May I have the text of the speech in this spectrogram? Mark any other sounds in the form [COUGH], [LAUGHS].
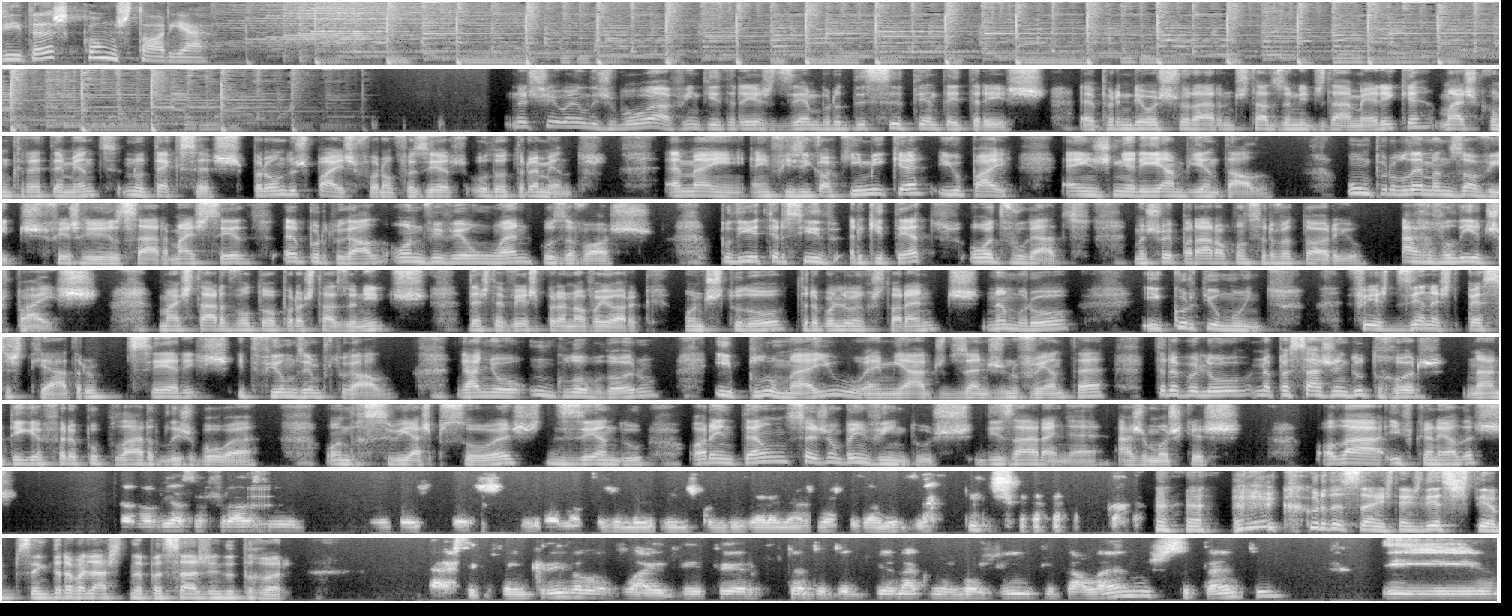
Vidas com História. Nasceu em Lisboa a 23 de dezembro de 73. Aprendeu a chorar nos Estados Unidos da América, mais concretamente no Texas, para onde os pais foram fazer o doutoramento. A mãe em Fisicoquímica e o pai em Engenharia Ambiental. Um problema nos ouvidos fez regressar mais cedo a Portugal, onde viveu um ano com os avós. Podia ter sido arquiteto ou advogado, mas foi parar ao conservatório, à revelia dos pais. Mais tarde voltou para os Estados Unidos, desta vez para Nova York, onde estudou, trabalhou em restaurantes, namorou e curtiu muito. Fez dezenas de peças de teatro, de séries e de filmes em Portugal. Ganhou um Globo de Ouro e, pelo meio, em meados dos anos 90, trabalhou na Passagem do Terror, na antiga Feira Popular de Lisboa, onde recebia as pessoas dizendo: Ora então, sejam bem-vindos, diz a aranha às moscas. Olá, Ivo Canelas. Já não havia essa frase do das, das, olá, sejam bem-vindos quando quiserem às moscas há muitos anos. [LAUGHS] que recordações tens desses tempos em que trabalhaste na passagem do terror? Fantástico, foi incrível. Lá eu devia ter, portanto, eu devia andar com os meus 20 e tal anos, se tanto, e,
